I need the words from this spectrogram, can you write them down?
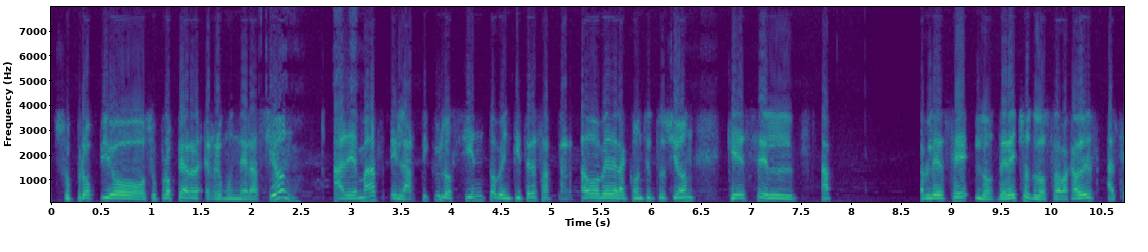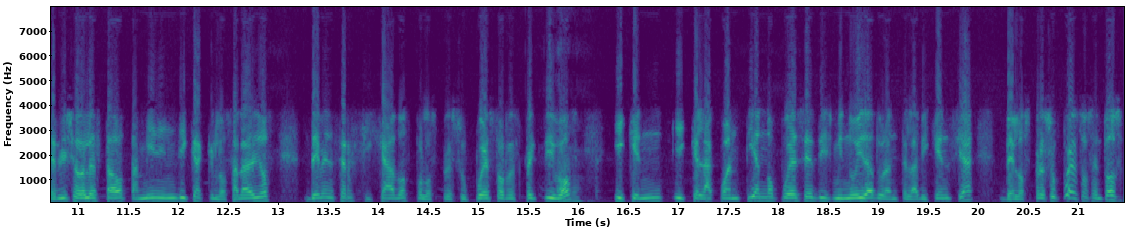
su propio su propia remuneración. Además, el artículo 123 apartado B de la Constitución, que es el establece los derechos de los trabajadores al servicio del Estado, también indica que los salarios deben ser fijados por los presupuestos respectivos y que y que la cuantía no puede ser disminuida durante la vigencia de los presupuestos. Entonces,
